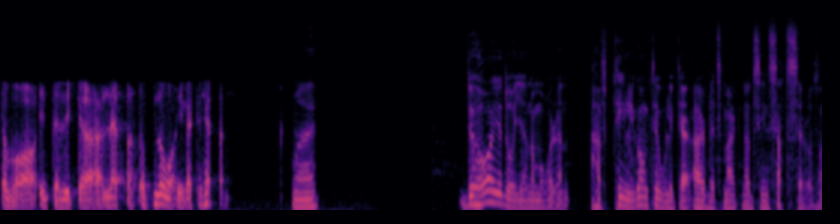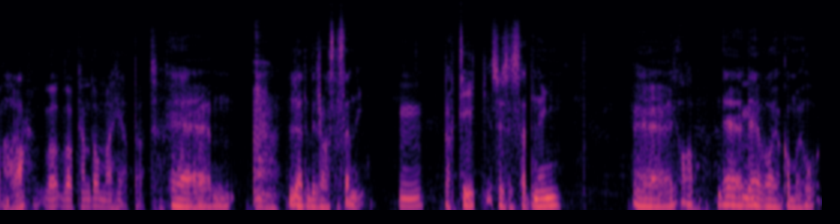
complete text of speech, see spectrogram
Det var inte lika lätt att uppnå i verkligheten. Nej. Du har ju då genom åren haft tillgång till olika arbetsmarknadsinsatser och sånt Ja. där. Vad, vad kan de ha hetat? Eh, lönebidragsanställning, Mm. praktik, sysselsättning. Eh, ja, det, Mm. det är vad jag kommer ihåg.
